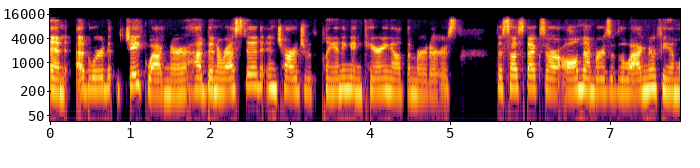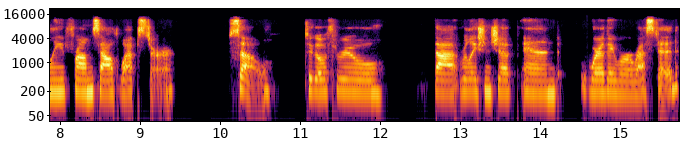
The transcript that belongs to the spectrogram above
and Edward Jake Wagner had been arrested and charged with planning and carrying out the murders. The suspects are all members of the Wagner family from South Webster. So, to go through that relationship and where they were arrested,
